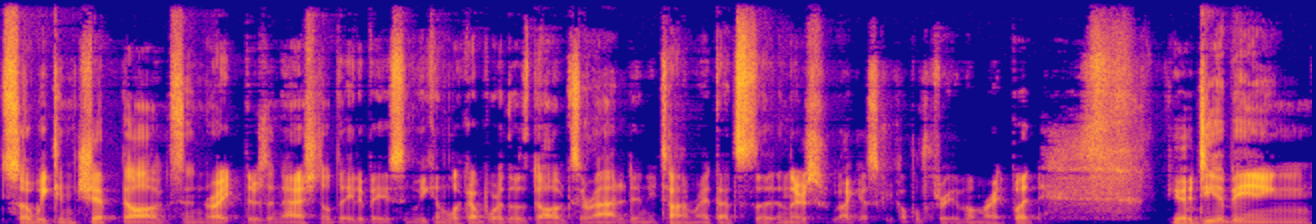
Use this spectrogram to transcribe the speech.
so we can chip dogs, and right, there's a national database, and we can look up where those dogs are at at any time, right? That's the, and there's, I guess, a couple, three of them, right? But the idea being,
